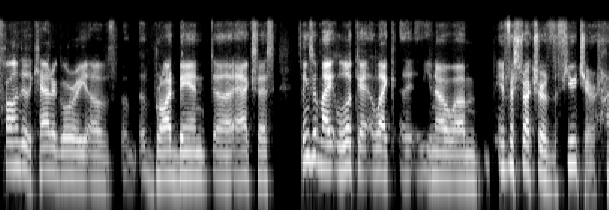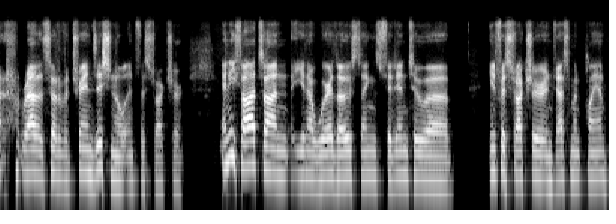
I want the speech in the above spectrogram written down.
fall into the category of uh, broadband uh, access, things that might look at like uh, you know um, infrastructure of the future rather sort of a transitional infrastructure any thoughts on you know where those things fit into a infrastructure investment plan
